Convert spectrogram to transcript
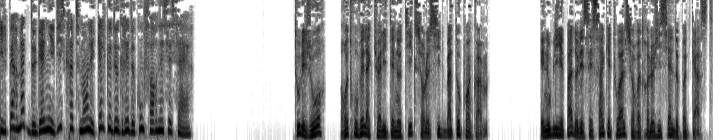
Ils permettent de gagner discrètement les quelques degrés de confort nécessaires. Tous les jours, retrouvez l'actualité nautique sur le site bateau.com. Et n'oubliez pas de laisser 5 étoiles sur votre logiciel de podcast.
